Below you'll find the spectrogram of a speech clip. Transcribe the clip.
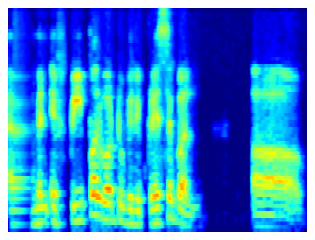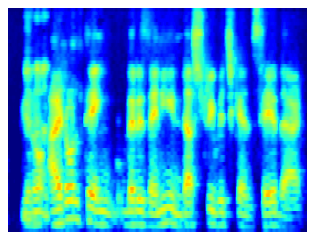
I mean, if people were to be replaceable, uh, you know, I don't think there is any industry which can say that.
